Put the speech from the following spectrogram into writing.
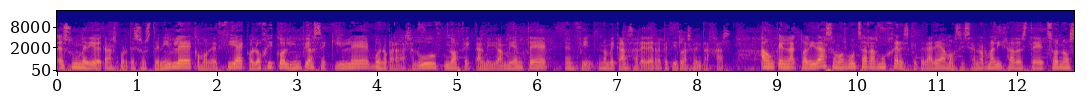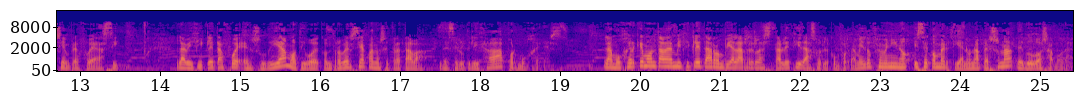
es un medio de transporte sostenible, como decía, ecológico, limpio, asequible, bueno para la salud, no afecta al medio ambiente, en fin, no me cansaré de repetir las ventajas. Aunque en la actualidad somos muchas las mujeres que pedaleamos y se ha normalizado este hecho, no siempre fue así. La bicicleta fue en su día motivo de controversia cuando se trataba de ser utilizada por mujeres. La mujer que montaba en bicicleta rompía las reglas establecidas sobre el comportamiento femenino y se convertía en una persona de dudosa moral.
